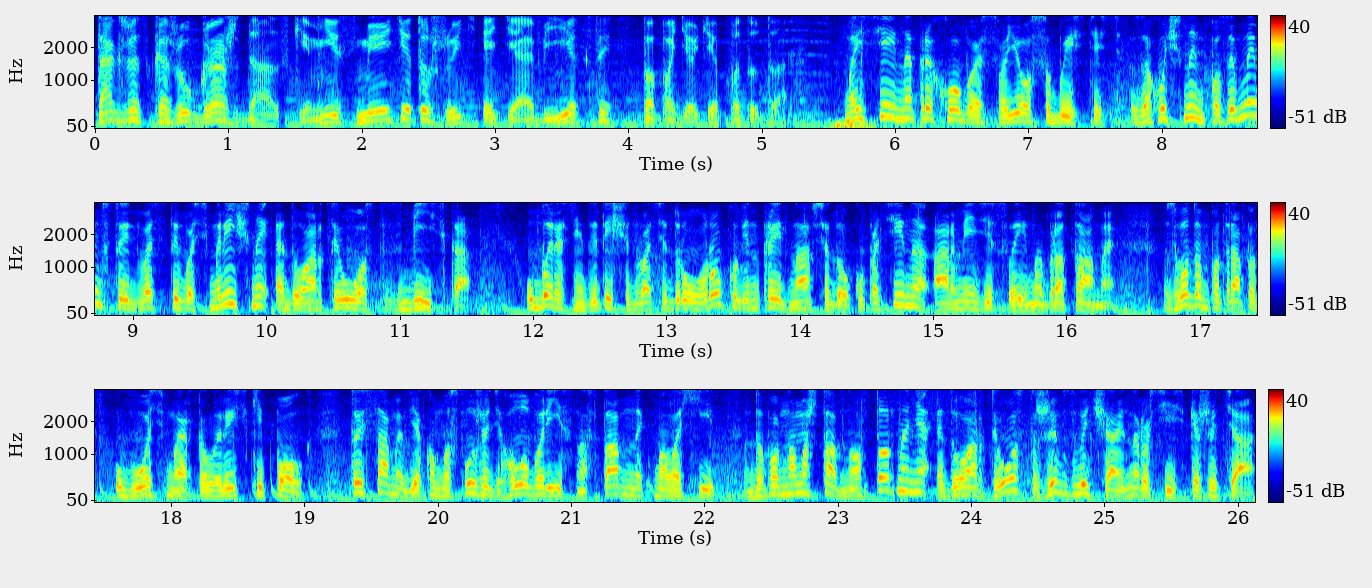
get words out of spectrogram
Также скажу гражданским, не смейте тушить эти объекты, попадете под удар. Майсій не приховує свою особистість. За гучним позивним стоїть 28-річний Едуард Іост з Бійська. У березні 2022 року він приєднався до окупаційної армії зі своїми братами. Згодом потрапив у 8-й артилерійський полк, той самий, в якому служить головоріз, наставник Малахіт. До повномасштабного вторгнення Едуард Іост жив звичайне російське життя.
